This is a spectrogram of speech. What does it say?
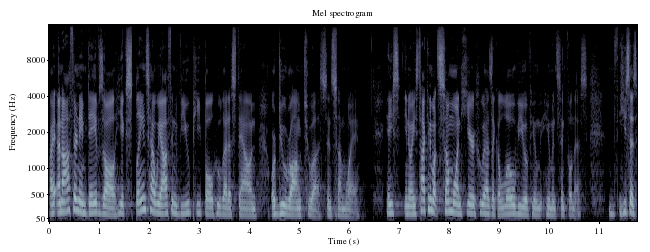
Right? An author named Dave Zahl, he explains how we often view people who let us down or do wrong to us in some way. He's, you know, he's talking about someone here who has like a low view of human, human sinfulness. He says,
